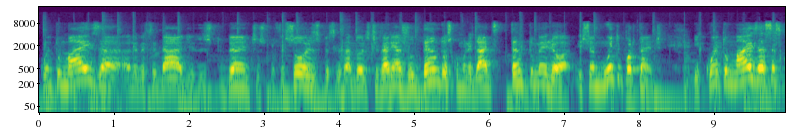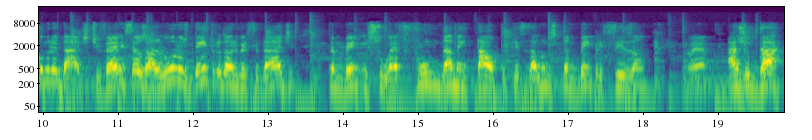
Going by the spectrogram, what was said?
quanto mais a universidade, os estudantes, os professores, os pesquisadores estiverem ajudando as comunidades, tanto melhor. Isso é muito importante. E quanto mais essas comunidades tiverem seus alunos dentro da universidade, também isso é fundamental, porque esses alunos também precisam não é, ajudar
